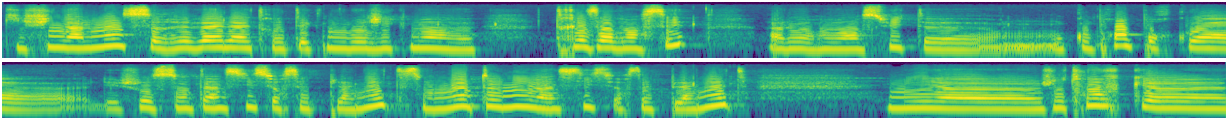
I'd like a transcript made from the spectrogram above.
qui finalement se révèle être technologiquement euh, très avancée. Alors ensuite, on comprend pourquoi les choses sont ainsi sur cette planète, sont maintenues ainsi sur cette planète. Mais je trouve que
